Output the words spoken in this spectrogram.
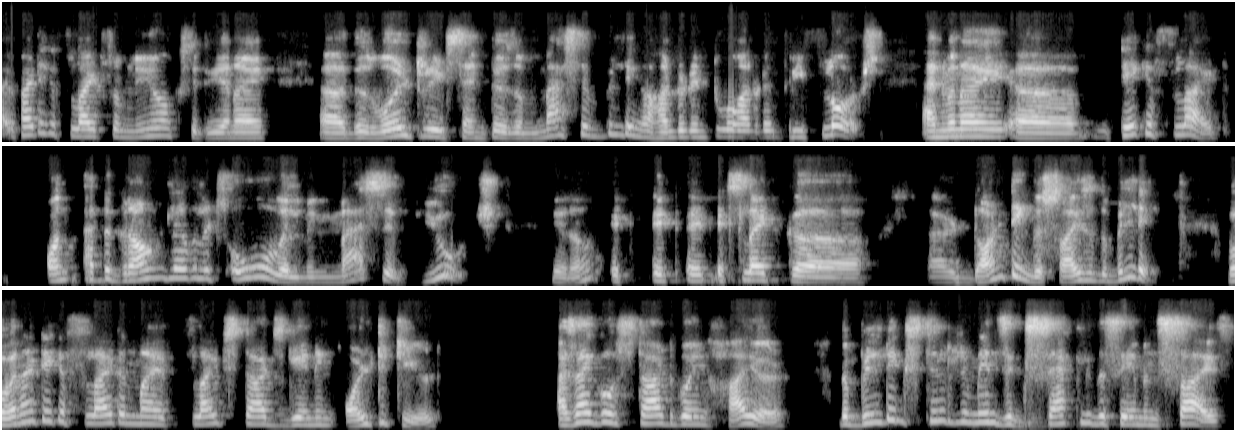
if I, take a flight from New York City and I, uh, the World Trade Center is a massive building, 102, 103 floors. And when I uh, take a flight, on at the ground level it's overwhelming massive huge you know it, it, it it's like uh, uh, daunting the size of the building. But when i take a flight and my flight starts gaining altitude as i go start going higher the building still remains exactly the same in size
